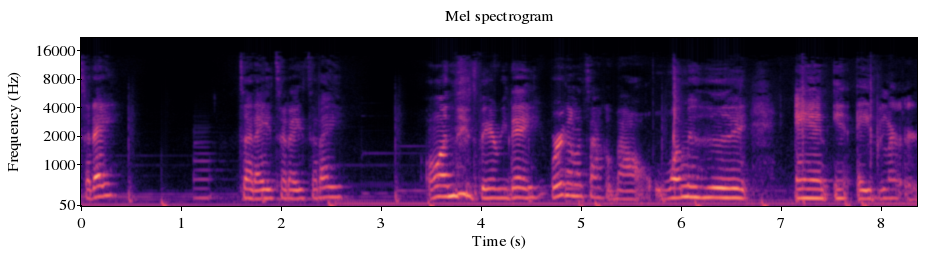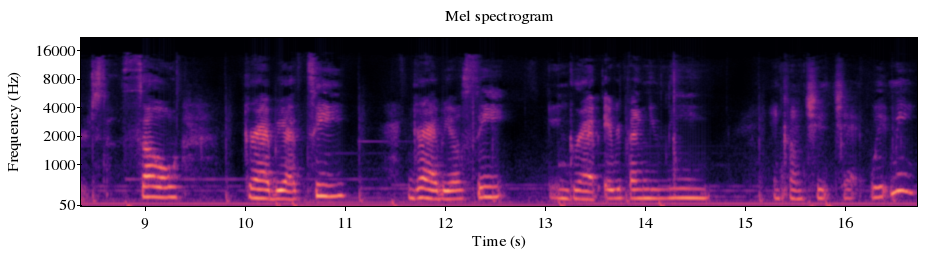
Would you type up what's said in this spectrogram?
today today today today on this very day we're gonna talk about womanhood and enablers. So grab your tea grab your seat and grab everything you need and come chit chat with me.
